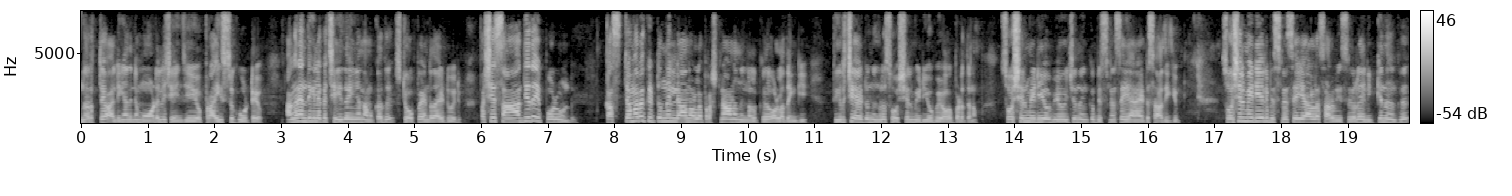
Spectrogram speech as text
നിർത്തുകയോ അല്ലെങ്കിൽ അതിന്റെ മോഡൽ ചേഞ്ച് ചെയ്യുകയോ പ്രൈസ് കൂട്ടുകയോ അങ്ങനെ എന്തെങ്കിലുമൊക്കെ ചെയ്ത് കഴിഞ്ഞാൽ നമുക്കത് സ്റ്റോപ്പ് ചെയ്യേണ്ടതായിട്ട് വരും. പക്ഷേ സാധ്യത ഇപ്പോഴും ഉണ്ട്. കസ്റ്റമറെ കിട്ടുന്നില്ല എന്നുള്ള പ്രശ്നമാണ് നിങ്ങൾക്ക് ഉള്ളതെങ്കിൽ തീർച്ചയായിട്ടും നിങ്ങൾ സോഷ്യൽ മീഡിയ ഉപയോഗപ്പെടുത്തണം. സോഷ്യൽ മീഡിയ ഉപയോഗിച്ച് നിങ്ങൾക്ക് ബിസിനസ് ചെയ്യാനായിട്ട് സാധിക്കും. സോഷ്യൽ മീഡിയയിൽ ബിസിനസ് ചെയ്യാനുള്ള സർവീസുകൾ എനിക്ക് നിങ്ങൾക്ക്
